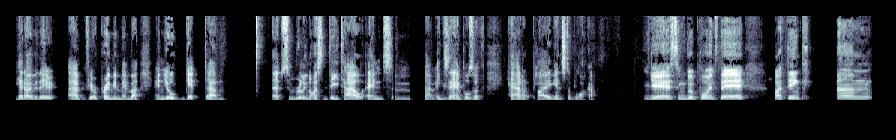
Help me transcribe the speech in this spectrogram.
head over there uh, if you're a premium member, and you'll get um, uh, some really nice detail and some um, examples of how to play against a blocker. Yeah, some good points there. I think um,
